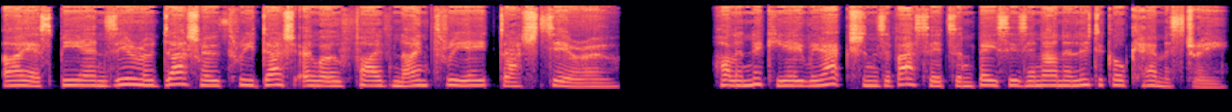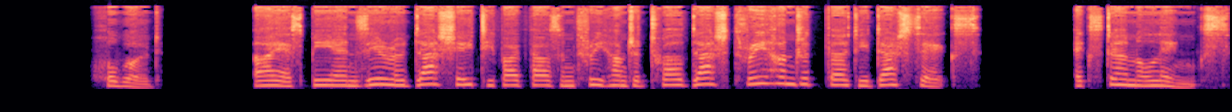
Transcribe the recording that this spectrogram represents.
ISBN 0-03-005938-0. Hulanicki Reactions of Acids and Bases in Analytical Chemistry. Horwood. ISBN 0-85312-330-6. External links,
